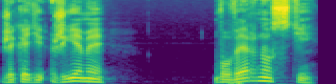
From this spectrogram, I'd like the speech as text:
že keď žijeme vo vernosti,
